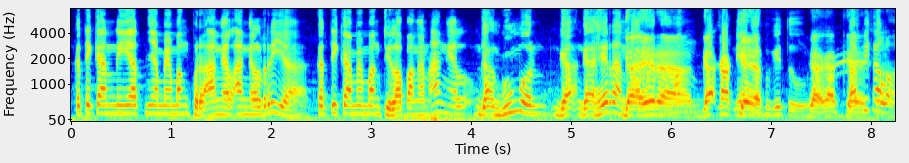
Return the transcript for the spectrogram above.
ketika niatnya memang berangel-angel ria, ketika memang di lapangan angel, nggak gumun, nggak nggak heran. nggak heran nggak kaget begitu. nggak kaget Tapi kalau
